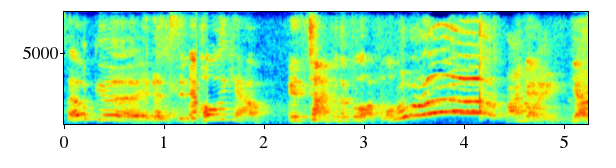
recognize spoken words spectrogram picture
So good. So now, holy cow, it's time for the falafel. Finally. Yeah.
